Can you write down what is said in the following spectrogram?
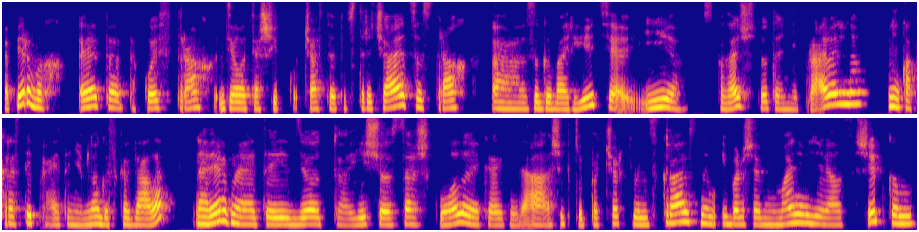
Во-первых, это такой страх делать ошибку. Часто это встречается, страх э, заговорить и сказать что-то неправильно. Ну, как раз ты про это немного сказала. Наверное, это идет еще со школы, когда ошибки подчеркивались красным, и большое внимание уделялось ошибкам,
